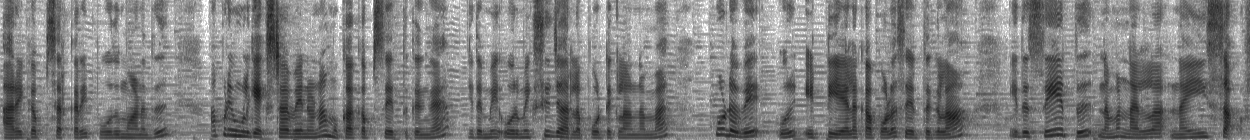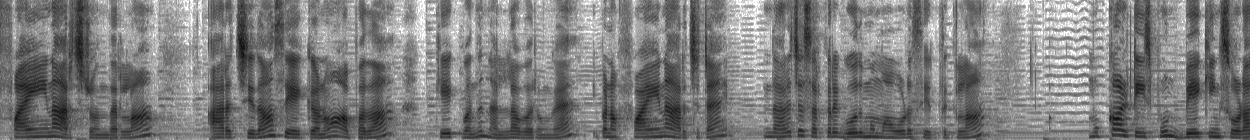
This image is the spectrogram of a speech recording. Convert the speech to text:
அரை கப் சர்க்கரை போதுமானது. அப்படி உங்களுக்கு எக்ஸ்ட்ரா வேணும்னா முக்கால் கப் சேர்த்துக்குங்க. இதை மே ஒரு மிக்ஸி ஜாரில் போட்டுக்கலாம் நம்ம. கூடவே ஒரு எட்டு ஏலக்காய் போல் சேர்த்துக்கலாம். இதை சேர்த்து நம்ம நல்லா நைஸாக ஃபைனாக அரைச்சிட்டு வந்துடலாம் அரைச்சி தான் சேர்க்கணும். அப்போ தான் கேக் வந்து நல்லா வருங்க. இப்போ நான் ஃபைனாக அரைச்சிட்டேன். இந்த அரைச்ச சர்க்கரை கோதுமை மாவோடு சேர்த்துக்கலாம். முக்கால் டீஸ்பூன் பேக்கிங் சோடா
